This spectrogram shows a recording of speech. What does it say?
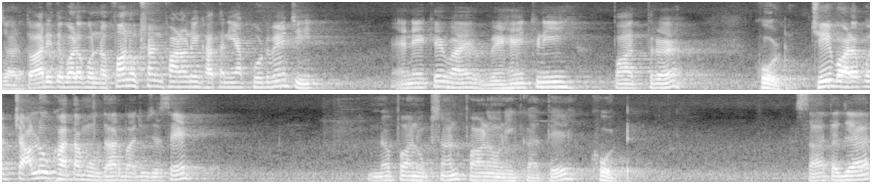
હજાર. તો આ રીતે બાળકો નફા નુકસાન ફાળવણી ખાતાની આ ખોટ વહેંચી એને કહેવાય વહેંચણી પાત્ર ખોટ. જે બાળકો ચાલુ ખાતામાં ઉધાર બાજુ જશે, નફા નુકસાન ફાળવણી ખાતે ખોટ. સાત હજાર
